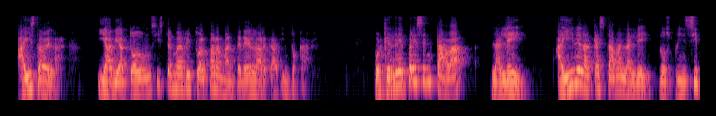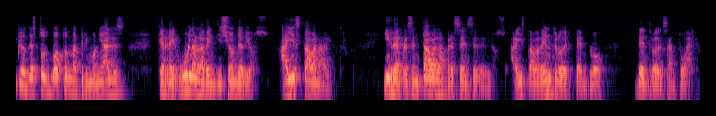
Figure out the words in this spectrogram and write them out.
Ahí estaba el arca. Y había todo un sistema ritual para mantener el arca intocable. Porque representaba la ley. Ahí en el arca estaba la ley, los principios de estos votos matrimoniales que regulan la bendición de Dios. Ahí estaban adentro. Y representaba la presencia de Dios. Ahí estaba dentro del templo, dentro del santuario.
